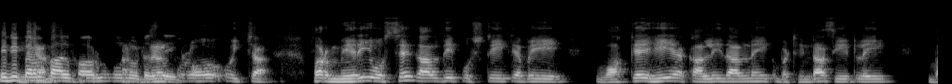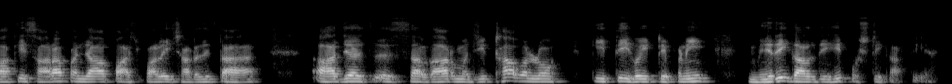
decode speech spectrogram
ਬੀਬੀ? ਪਰਮਪਾਲ ਕੌਰ ਨੂੰ ਨੋਟਿਸ ਦੇ ਉਹ ਇੱਛਾ। ਪਰ ਮੇਰੀ ਉਸੇ ਗੱਲ ਦੀ ਪੁਸ਼ਟੀ ਕਿ ਵੀ ਵਾਕਈ ਹੀ ਅਕਾਲੀ ਦਲ ਨੇ ਇੱਕ ਬਠਿੰਡਾ ਸੀਟ ਲਈ ਬਾਕੀ ਸਾਰਾ ਪੰਜਾਬ ਭਾਜਪਾ ਲਈ ਛੱਡ ਦਿੱਤਾ। ਅੱਜ ਸਰਦਾਰ ਮਜੀਠਾ ਵੱਲੋਂ ਕੀਤੀ ਹੋਈ ਟਿੱਪਣੀ ਮੇਰੀ ਗੱਲ ਦੀ ਹੀ ਪੁਸ਼ਟੀ ਕਰਦੀ ਹੈ।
